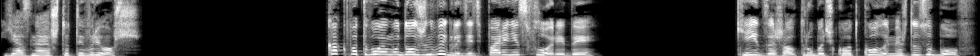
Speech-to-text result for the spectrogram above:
«Я знаю, что ты врешь». «Как, по-твоему, должен выглядеть парень из Флориды?» Кейт зажал трубочку от колы между зубов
